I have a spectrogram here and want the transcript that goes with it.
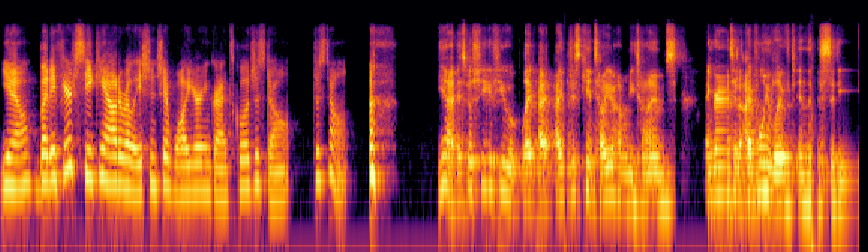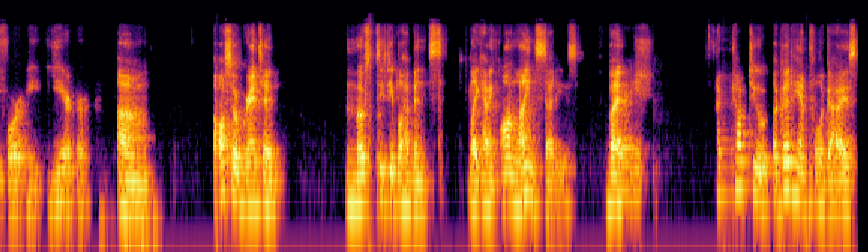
you know. But if you're seeking out a relationship while you're in grad school, just don't. Just don't. Yeah, especially if you like, I, I just can't tell you how many times. And granted, I've only lived in this city for a year. Um, also, granted, most of these people have been like having online studies, but Right. I've talked to a good handful of guys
